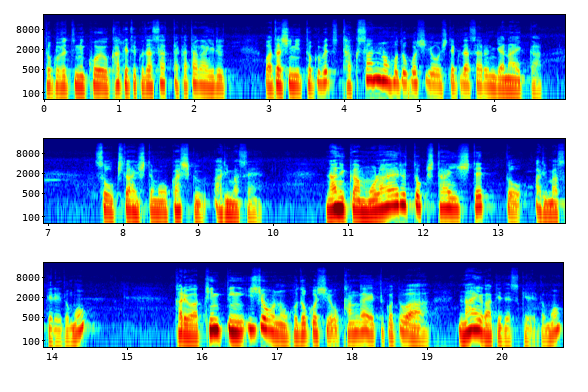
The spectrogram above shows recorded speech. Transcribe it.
特別に声をかけてくださった方がいる。私に特別たくさんの施しをしてくださるんじゃないか。そう期待してもおかしくありません。何かもらえると期待してとありますけれども彼は金品以上の施しを考えたことはないわけですけれども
